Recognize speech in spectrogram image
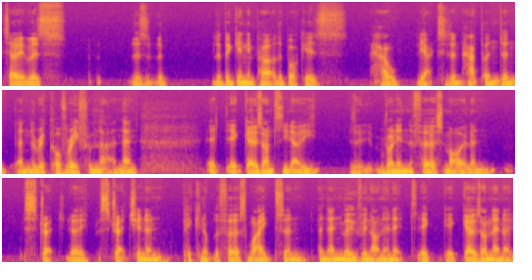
So it was there's the the beginning part of the book is how the accident happened and, and the recovery from that, and then it, it goes on to you know running the first mile and stretch uh, stretching and picking up the first weights and, and then moving on and it, it, it goes on then uh,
